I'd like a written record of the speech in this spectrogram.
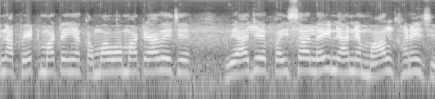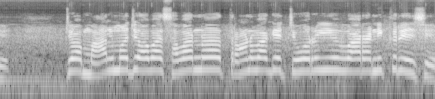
એના પેટ માટે અહીંયા કમાવા માટે આવે છે. વ્યાજે પૈસા લઈને અને માલ ખણે છે. જો માલમાં જો આવા સવારના ત્રણ વાગે ચોરીવાળા નીકળે છે,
